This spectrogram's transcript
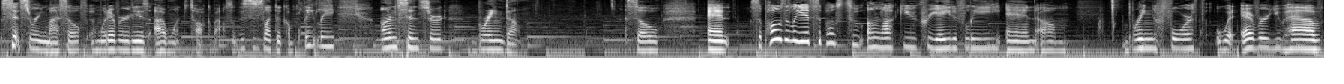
censoring myself and whatever it is I want to talk about. So this is like a completely uncensored brain dump. So and supposedly it's supposed to unlock you creatively and um, bring forth whatever you have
